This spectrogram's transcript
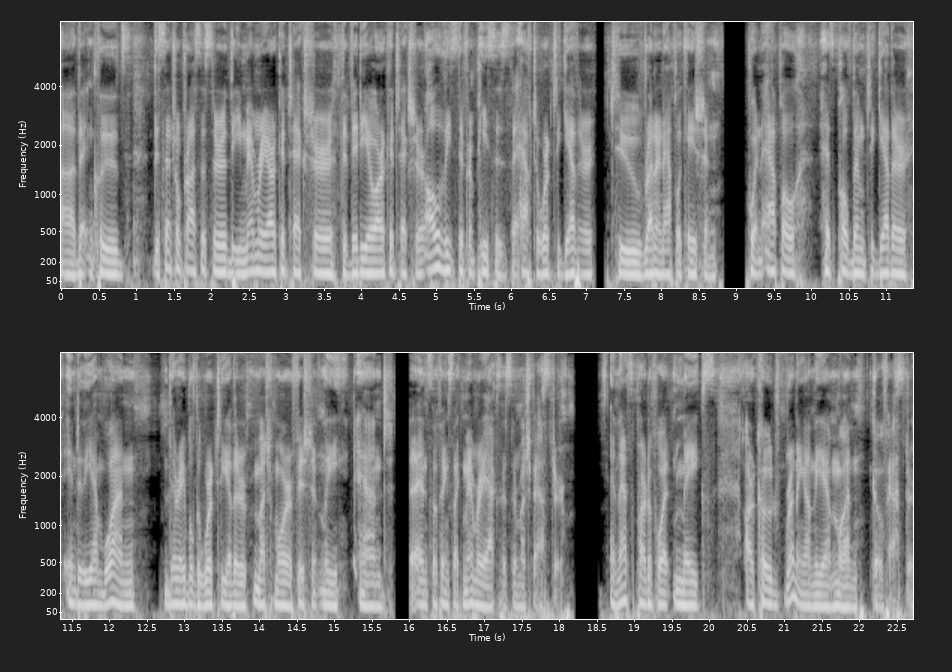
uh, that includes the central processor, the memory architecture, the video architecture, all of these different pieces that have to work together to run an application. When Apple has pulled them together into the M1, they're able to work together much more efficiently and and so things like memory access are much faster. And that's part of what makes our code running on the M1 go faster.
